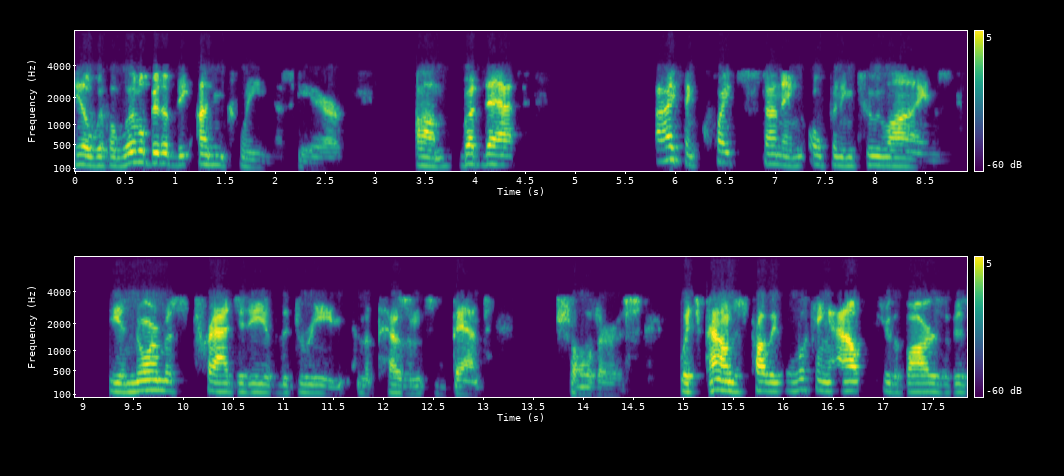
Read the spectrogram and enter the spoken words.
deal with a little bit of the uncleanness here. Um, but that, I think, quite stunning opening two lines the enormous tragedy of the dream and the peasant's bent shoulders, which Pound is probably looking out through the bars of his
